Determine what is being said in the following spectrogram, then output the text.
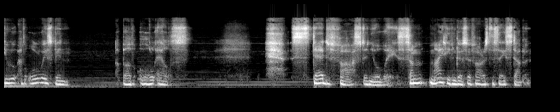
You have always been, above all else, steadfast in your ways. Some might even go so far as to say stubborn.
